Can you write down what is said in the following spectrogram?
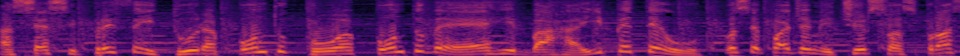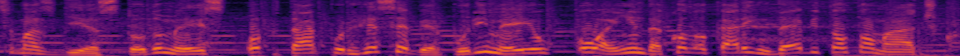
acesse prefeitura.coa.br barra IPTU. Você pode emitir suas próximas guias todo mês, optar por receber por e-mail ou ainda colocar em débito automático.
